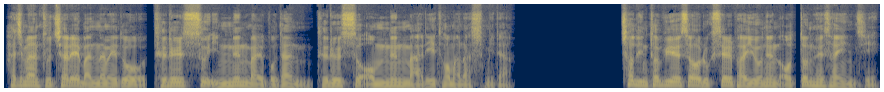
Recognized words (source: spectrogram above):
하지만 두 차례 만남에도 들을 수 있는 말보단 들을 수 없는 말이 더 많았습니다. 첫 인터뷰에서 룩셀 바이오는 어떤 회사인지,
